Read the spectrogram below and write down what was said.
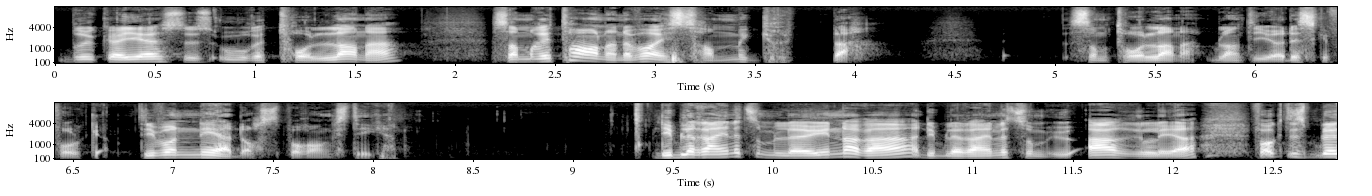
bruker Jesus ordet tollerne. Samaritanerne var i samme gruppe som tollerne blant det jødiske folket. De var nederst på rangstigen. De ble regnet som løgnere, de ble regnet som uærlige. Faktisk ble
